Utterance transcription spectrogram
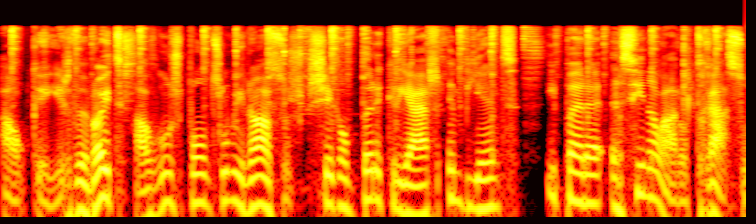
Ao cair da noite, alguns pontos luminosos chegam para criar ambiente e para assinalar o terraço.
